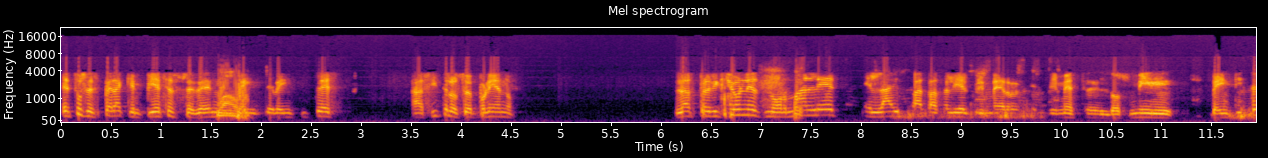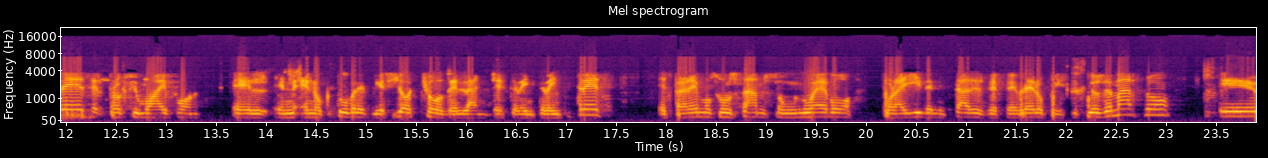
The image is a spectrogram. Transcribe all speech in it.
Esto se espera que empiece a suceder en el 2023. Así te lo estoy poniendo. Las predicciones normales, el iPad va a salir el primer trimestre del 2023, el próximo iPhone el, en, octubre 18 del año este 2023. Esperaremos un Samsung nuevo por ahí de mitades de febrero, principios de marzo. Eh,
